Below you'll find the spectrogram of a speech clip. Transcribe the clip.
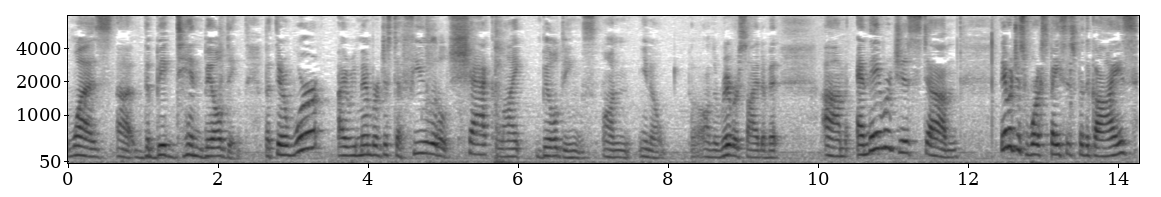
was uh, the Big Ten building, but there were I remember just a few little shack-like buildings on you know on the riverside of it, um, and they were just um, they were just workspaces for the guys.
